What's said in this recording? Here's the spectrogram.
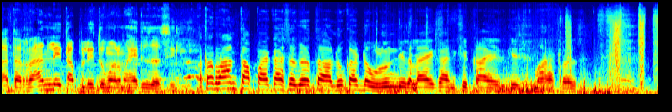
आता रान लय तापले तुम्हाला माहितच असेल. आता रान तापाय काय सगळं तालुका ढवळून निघलाय का आणखी काय आहे की महाराष्ट्रात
